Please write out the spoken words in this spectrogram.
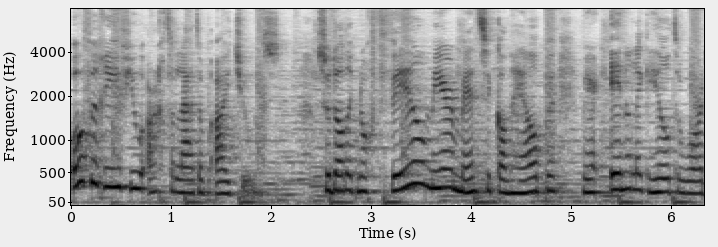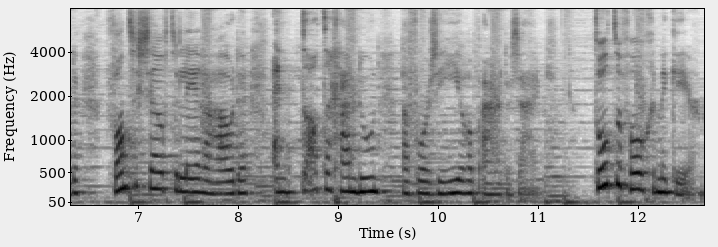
of een review achterlaat op iTunes zodat ik nog veel meer mensen kan helpen weer innerlijk heel te worden, van zichzelf te leren houden en dat te gaan doen waarvoor ze hier op aarde zijn. Tot de volgende keer.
